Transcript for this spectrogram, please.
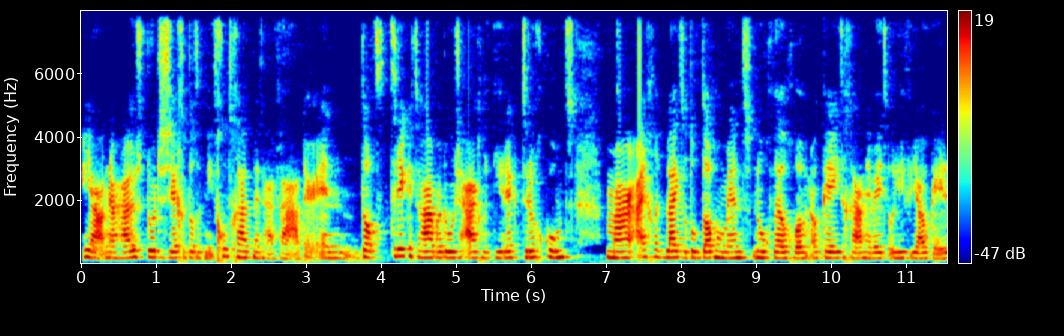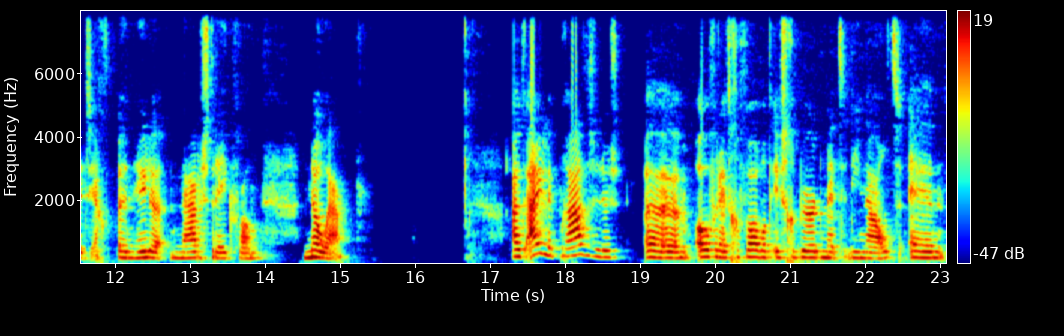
ja, naar huis door te zeggen dat het niet goed gaat met haar vader. En dat triggert haar, waardoor ze eigenlijk direct terugkomt. Maar eigenlijk blijkt het op dat moment nog wel gewoon oké te gaan. En weet Olivia, oké, okay, dit is echt een hele nare streek van Noah. Uiteindelijk praten ze dus um, over het geval wat is gebeurd met die naald. En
